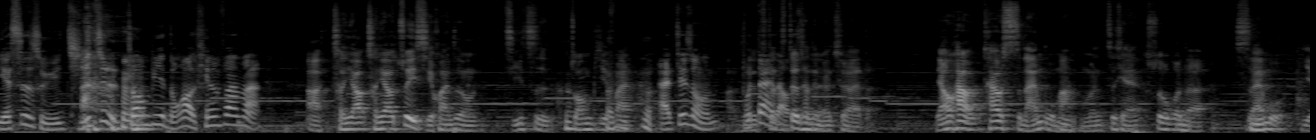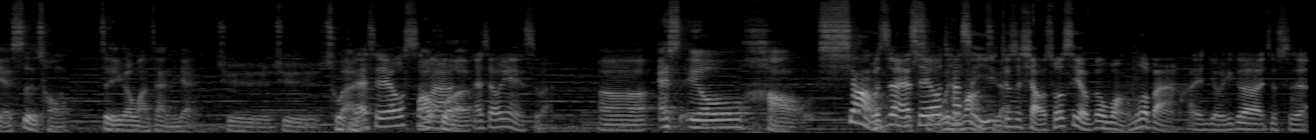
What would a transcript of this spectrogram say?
也是属于极致装逼龙傲天番嘛。啊！陈瑶陈瑶最喜欢这种极致装逼番，哎，这种啊，不带脑子这这从里面，出来的。然后还有还有史莱姆嘛，我们之前说过的史莱姆也是从这一个网站里面去去出来的。SLO 是吧包括？S A O 也是吧？呃，S A O 好像我知道 S A O 它是一就是小说是有个网络版，还有一个就是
